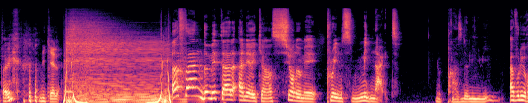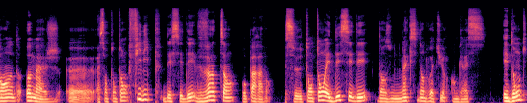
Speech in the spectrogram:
T'as vu Nickel. Un fan de métal américain surnommé Prince Midnight, le prince de minuit, a voulu rendre hommage euh, à son tonton Philippe, décédé 20 ans auparavant. Ce tonton est décédé dans un accident de voiture en Grèce. Et donc,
